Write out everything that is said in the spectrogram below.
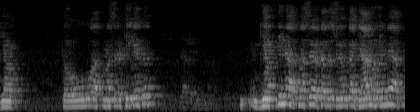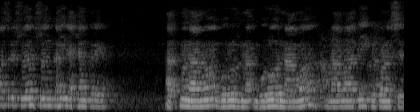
ज्ञाप तो आत्माश्रय ठीक है तो? ज्ञप्ति में आत्माश्रय अर्थात तो स्वयं का ज्ञान होने में आत्माश्रय स्वयं स्वयं का ही व्याख्यान करेगा। आत्म नाम गुरुर नाम नामाति कृपण से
